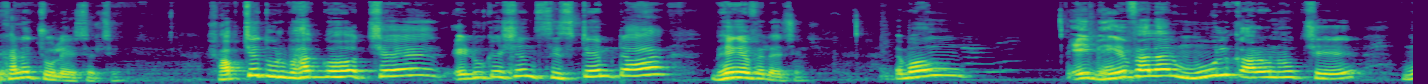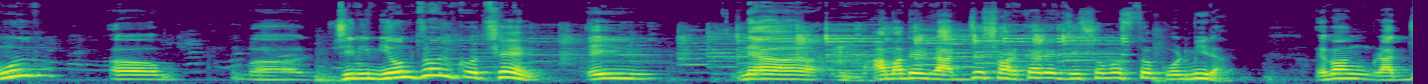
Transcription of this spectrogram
এখানে চলে এসেছে। সবচেয়ে দুর্ভাগ্য হচ্ছে এডুকেশন সিস্টেমটা ভেঙে ফেলেছে এবং এই ভেঙে ফেলার মূল কারণ হচ্ছে, মূল যিনি নিয়ন্ত্রণ করছেন এই আমাদের রাজ্য সরকারের যে সমস্ত কর্মীরা এবং রাজ্য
